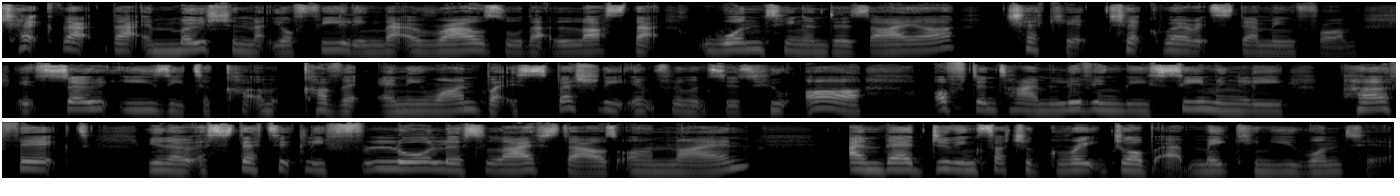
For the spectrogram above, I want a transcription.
check that that emotion that you're feeling that arousal that lust that wanting and desire. Check it. Check where it's stemming from. It's so easy to co- cover anyone but especially influencers who are oftentimes living these seemingly perfect you know aesthetically flawless lifestyles online and they're doing such a great job at making you want it.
